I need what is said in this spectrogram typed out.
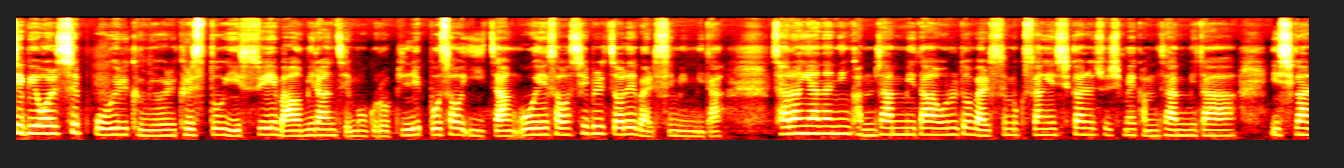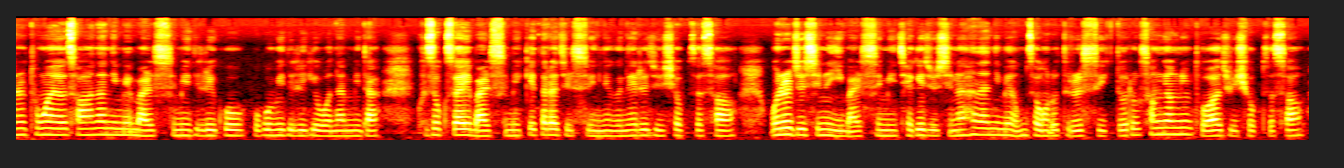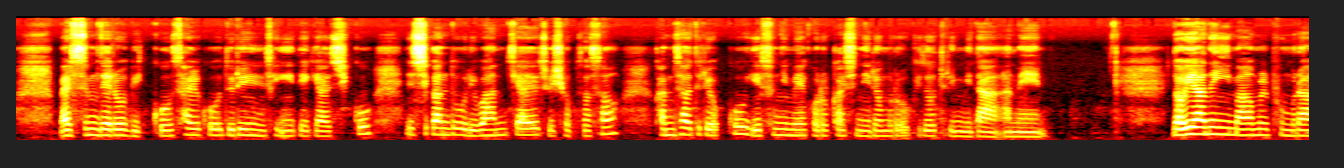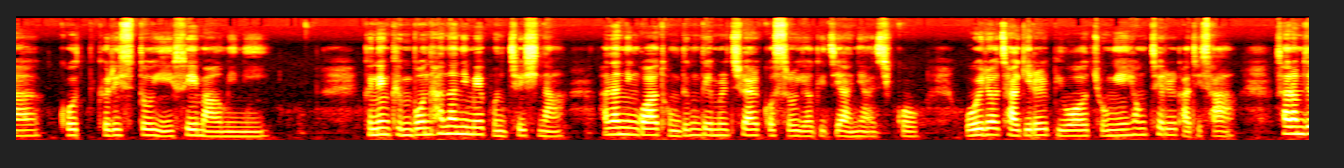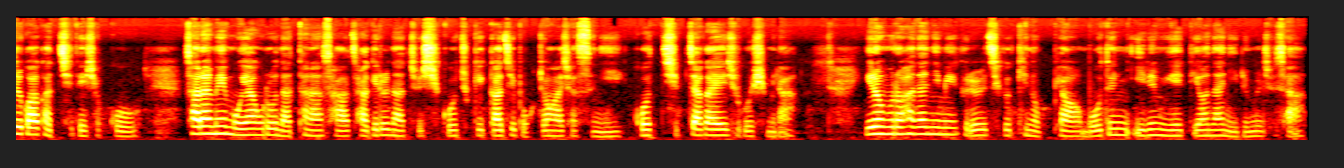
12월 15일 금요일 그리스도 예수의 마음이란 제목으로 빌립보서 2장 5에서 11절의 말씀입니다. 사랑의 하나님 감사합니다. 오늘도 말씀 묵상의 시간을 주심에 감사합니다. 이 시간을 통하여서 하나님의 말씀이 들리고 복음이 들리기 원합니다. 구속사의 말씀이 깨달아질 수 있는 은혜를 주시옵소서. 오늘 주시는 이 말씀이 제게 주시는 하나님의 음성으로 들을 수 있도록 성령님 도와주시옵소서. 말씀대로 믿고 살고 누린 인생이 되게 하시고 이 시간도 우리와 함께하여 주시옵소서 감사드렸고 예수님의 거룩하신 이름으로 기도드립니다. 아멘. 너희 안에 이 마음을 품으라 곧 그리스도 예수의 마음이니 그는 근본 하나님의 본체시나 하나님과 동등됨을 취할 것으로 여기지 아니하시고 오히려 자기를 비워 종의 형체를 가지사 사람들과 같이 되셨고 사람의 모양으로 나타나사 자기를 낮추시고 죽기까지 복종하셨으니 곧 십자가에 죽으심이라. 이러므로 하나님이 그를 지극히 높여 모든 이름 위에 뛰어난 이름을 주사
